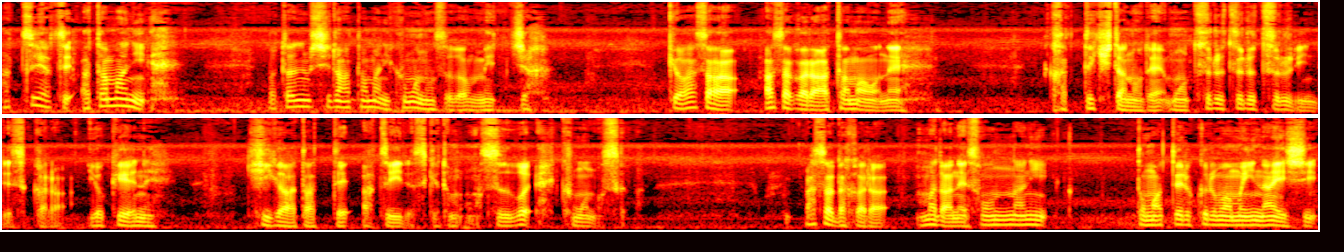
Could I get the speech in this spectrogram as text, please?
暑い暑い。頭に、私の頭に蜘蛛の巣がめっちゃ。今日朝、朝から頭をね、買ってきたので、もうツルツルツルリンですから、余計ね、日が当たって暑いですけども、すごい雲の巣が。朝だから、まだね、そんなに止まってる車もいないし、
